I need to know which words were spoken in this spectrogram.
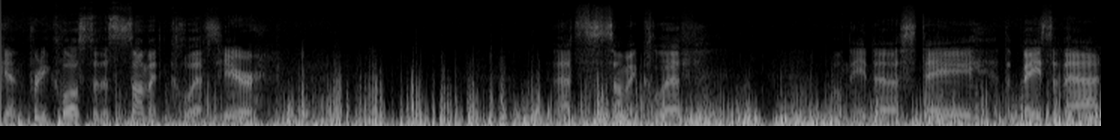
getting pretty close to the summit cliffs here. That's the summit cliff. I'll need to stay at the base of that,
